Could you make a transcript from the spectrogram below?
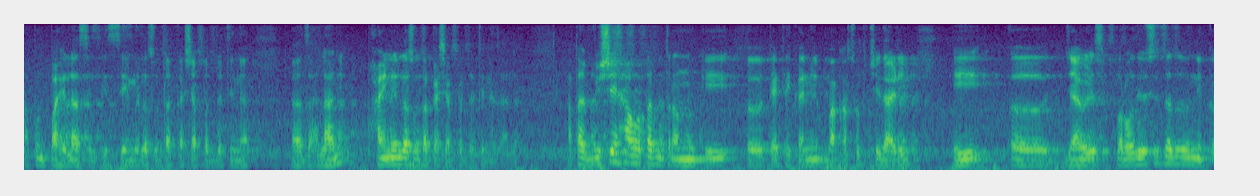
आपण पाहिलं असेल की सेमीला सुद्धा कशा पद्धतीनं झालं आणि फायनलला सुद्धा कशा पद्धतीने झालं. आता विषय हा होता मित्रांनो की त्या ठिकाणी बाकासूरची गाडी ही ज्यावेळेस परवा दिवशीचा जो निक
